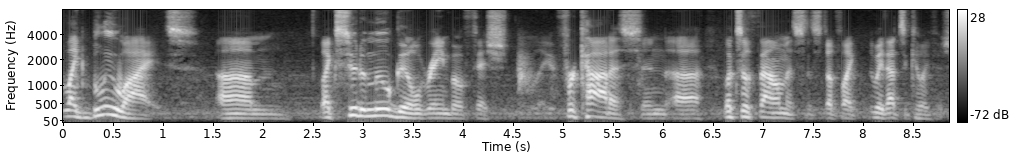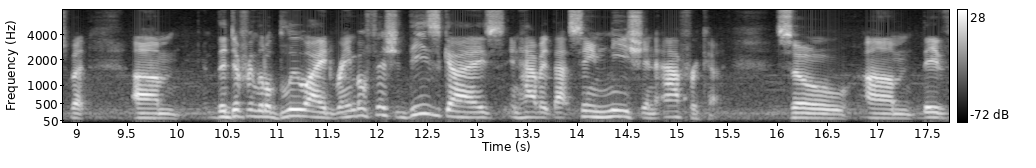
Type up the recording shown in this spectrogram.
like blue eyes, um, like pseudomugil rainbow fish, Furcatus and uh, Luxophthalmus and stuff like. Wait, that's a killifish, but um, the different little blue-eyed rainbow fish. These guys inhabit that same niche in Africa, so um, they've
